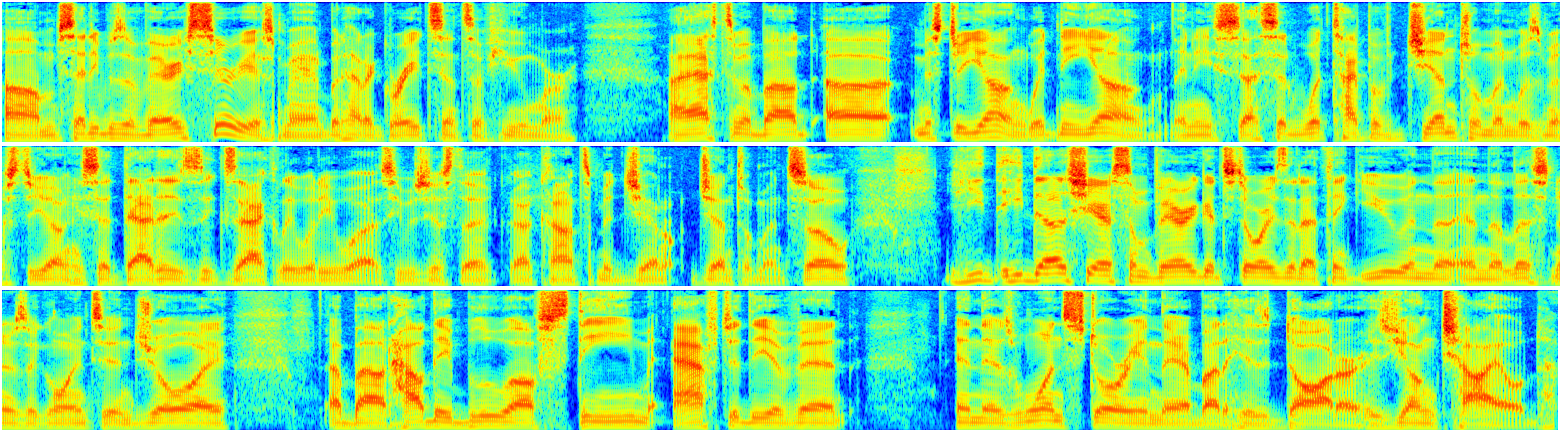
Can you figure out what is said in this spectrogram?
Um, said he was a very serious man, but had a great sense of humor. I asked him about uh, Mr. Young, Whitney Young, and he I said, "What type of gentleman was Mr. Young?" He said, "That is exactly what he was. He was just a, a consummate gen- gentleman." So he he does share some very good stories that I think you and the and the listeners are going to enjoy about how they blew off steam after the event. And there's one story in there about his daughter, his young child.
